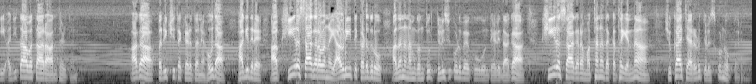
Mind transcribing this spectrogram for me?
ಈ ಅಜಿತಾವತಾರ ಅಂತ ಹೇಳ್ತಾನೆ. ಆಗ ಪರೀಕ್ಷಿತ ಕೇಳ್ತಾನೆ, ಹೌದಾ? ಹಾಗಿದ್ರೆ ಆ ಕ್ಷೀರಸಾಗರವನ್ನು ಯಾವ ರೀತಿ ಕಡಿದ್ರು ಅದನ್ನು ನಮಗೊಂಚೂರು ತಿಳಿಸಿಕೊಡಬೇಕು ಅಂತ ಹೇಳಿದಾಗ ಕ್ಷೀರಸಾಗರ ಮಥನದ ಕಥೆಯನ್ನು ಶುಕಾಚಾರ್ಯರು ತಿಳಿಸ್ಕೊಂಡು ಹೋಗ್ತಾರೆ.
